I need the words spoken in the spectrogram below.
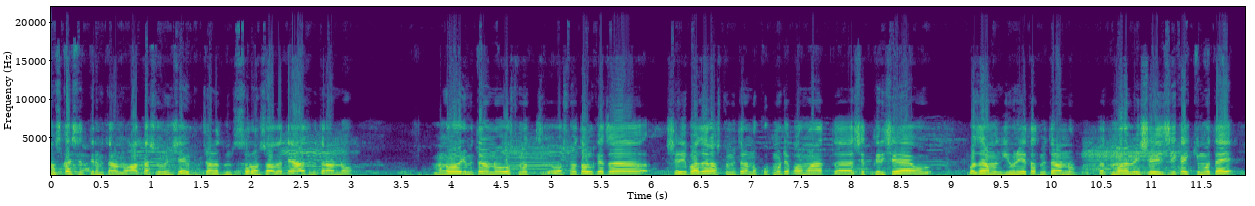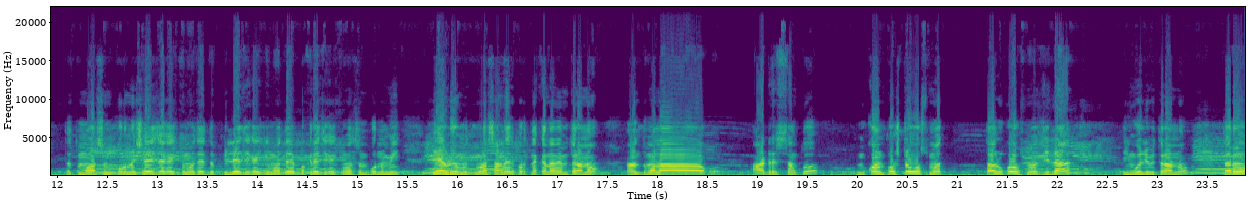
नमस्कार शेतकरी मित्रांनो आकाश युट्यूब चॅनल तुमचं सर्व स्वागत आहे. आज मित्रांनो मंगळवारी मित्रांनो वसमत वसमत तालुक्याचा शेळी बाजार असतो मित्रांनो खूप मोठ्या प्रमाणात शेतकरी शेळ्या बाजारामध्ये घेऊन येतात मित्रांनो. तर तुम्हाला मी शेळीची काय किंमत आहे तर तुम्हाला संपूर्ण शेळीची काय किंमत आहे तर पिल्ल्याची काय किंमत आहे बकऱ्याची काय किंमत संपूर्ण मी या व्हिडिओमध्ये तुम्हाला सांगण्याचा प्रयत्न करणार आहे मित्रांनो. आणि तुम्हाला ॲड्रेस सांगतो मुकाम पोस्ट वसमत तालुका वसमत जिल्हा हिंगोली मित्रांनो. तर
